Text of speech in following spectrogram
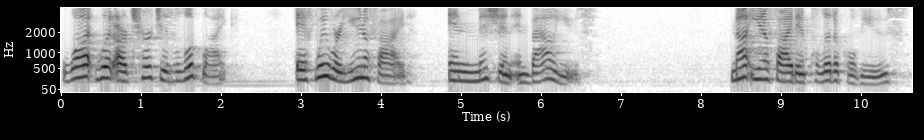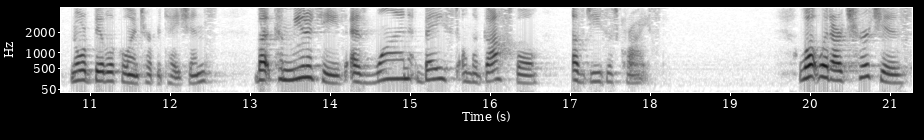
What would our churches look like if we were unified in mission and values? Not unified in political views nor biblical interpretations, but communities as one based on the gospel of Jesus Christ. What would our churches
